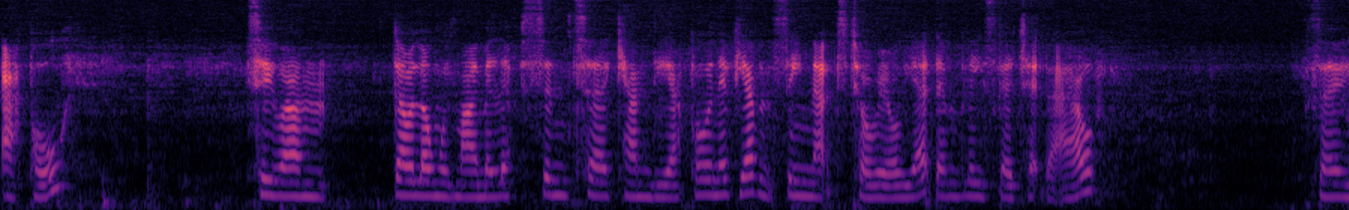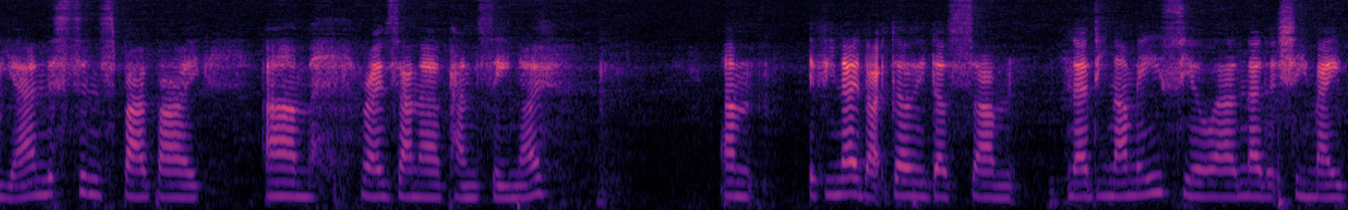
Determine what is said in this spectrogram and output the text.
apple to um, go along with my Maleficent uh, candy apple. And if you haven't seen that tutorial yet, then please go check that out. So yeah, and this is inspired by um, Rosanna Pansino. Um, if you know that girl who does um, Nerdy Nummies, you'll uh, know that she made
